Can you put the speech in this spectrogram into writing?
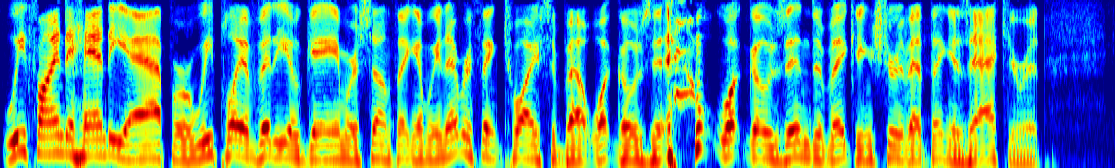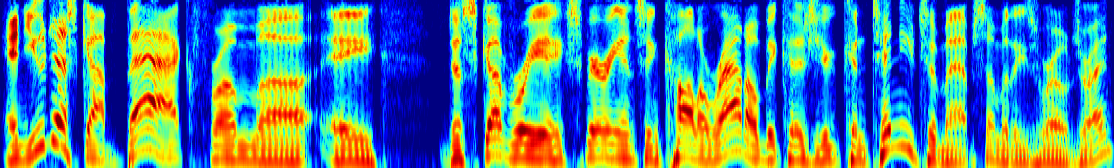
we find a handy app or we play a video game or something and we never think twice about what goes in what goes into making sure that thing is accurate. And you just got back from uh, a discovery experience in Colorado because you continue to map some of these roads, right?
